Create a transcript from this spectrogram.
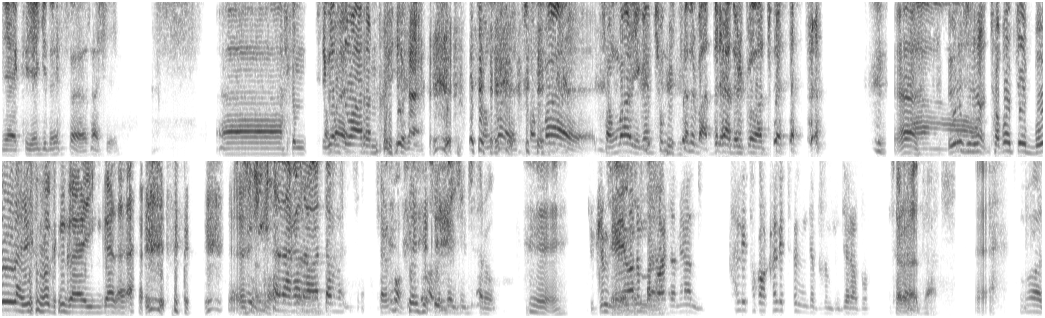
예 그 얘기도 했어요 사실 아 지금 지금 정말. 또 하란 말이야. 정말 정말 정말 이건 총기편을 만들어야 될 것 같아. 아, 아, 도대체 저- 저번 주에 뭘 날려먹은 거야 인간아. 나가 나왔단 말이지. 별거 없었어 근데 진짜로. 예, 요즘 제 유행하는. 말로 하자면 칼리토가 칼리토였는데 무슨 문제라도. 저런 그러니까. 예. 뭐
